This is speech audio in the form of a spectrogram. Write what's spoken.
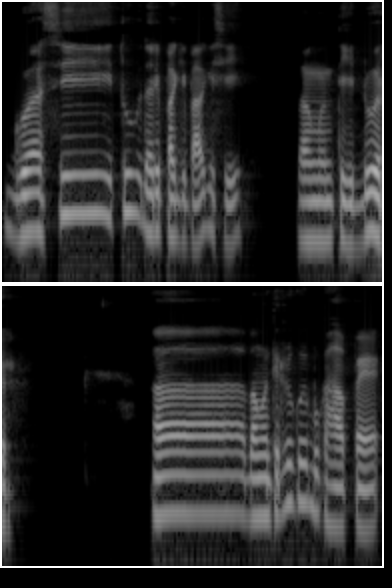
gue sih itu dari pagi-pagi sih bangun tidur. eh bangun tidur gue buka HP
